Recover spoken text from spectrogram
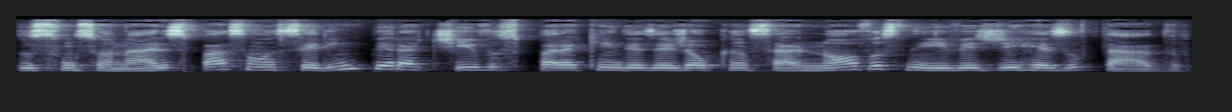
dos funcionários passam a ser imperativos para quem deseja alcançar novos níveis de resultado.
